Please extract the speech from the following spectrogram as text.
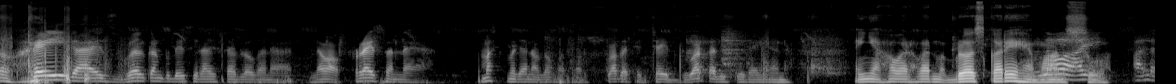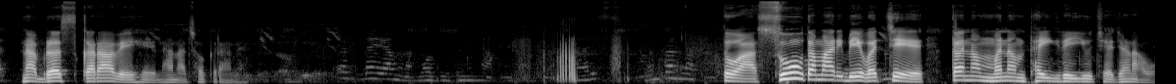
તો hey guys welcome to Desi lifestyle blog અને નવા ફ્રેશ અને મસ્ત મજાના બ્લોગમાં તમારું સ્વાગત છે. જય દ્વારકાધીશ બધાને અહીંયા હવાર હવારમાં બ્રશ કરે હે માણસો. ના બ્રશ કરાવે હે નાના છોકરાને. તો આ શું તમારી બે વચ્ચે તનમ મનમ થઈ રહ્યું છે જણાવો.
